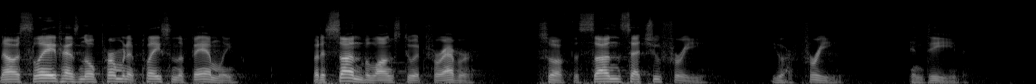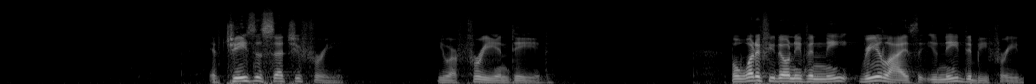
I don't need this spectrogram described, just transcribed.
Now, a slave has no permanent place in the family, but a son belongs to it forever. So if the Son sets you free, you are free indeed. If Jesus sets you free, you are free indeed. But what if you don't even need, realize that you need to be freed?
